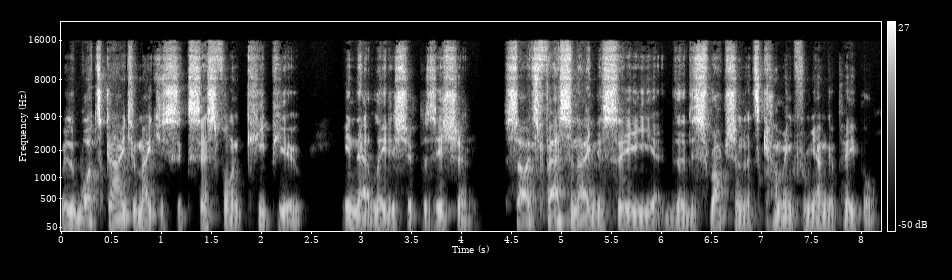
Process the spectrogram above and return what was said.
with what's going to make you successful and keep you in that leadership position. So it's fascinating to see the disruption that's coming from younger people.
